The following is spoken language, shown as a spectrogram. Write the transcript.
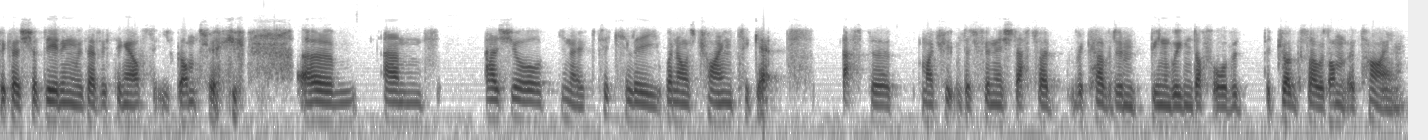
because you're dealing with everything else that you've gone through. um, and as you're, you know, particularly when I was trying to get after my treatment had finished, after I'd recovered and been weaned off all the, the drugs I was on at the time,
